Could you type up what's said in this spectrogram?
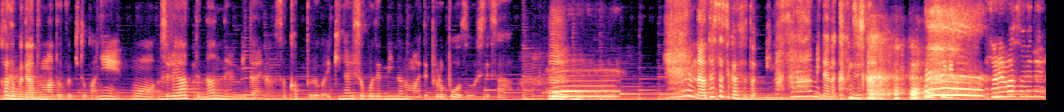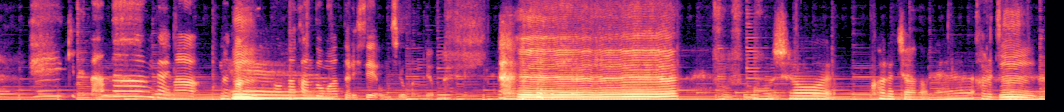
家族で集まった時とかに、もう連れ合って何年みたいなさカップルがいきなりそこでみんなの前でプロポーズをしてさうんえー、私たちからすると今更みたいな感じじゃん。それはそれでえー、決めたんだみたいななんか、うんそんな感動もあったりして面白かったよ。へえそうそうそう。面白い。カルチャーだね。カルチうャー、ん。ね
